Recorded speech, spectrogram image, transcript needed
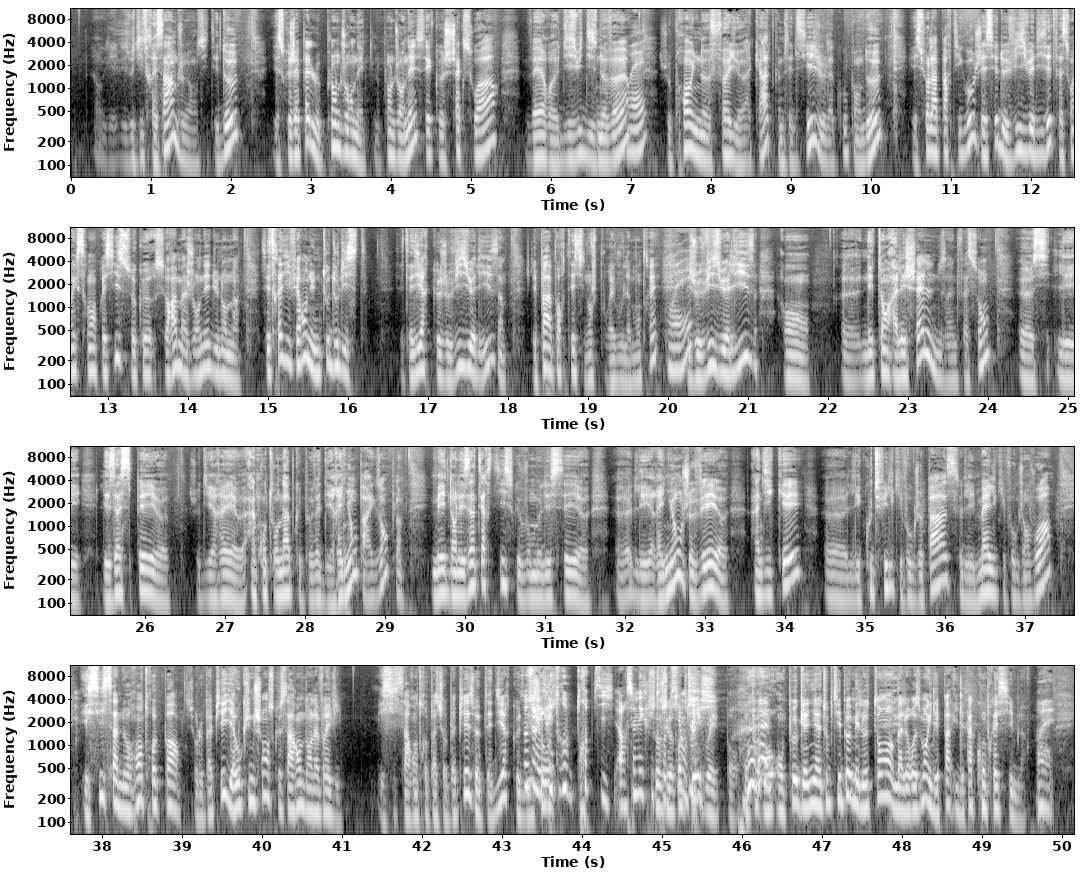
Il y a des outils très simples, je vais en citer deux. Il y a ce que j'appelle le plan de journée. Le plan de journée, c'est que chaque soir, vers 18-19 heures, je prends une feuille A4 comme celle-ci, je la coupe en deux, et sur la partie gauche, j'essaie de visualiser de façon extrêmement précise ce que sera ma journée du lendemain. C'est très différent d'une to-do list. C'est-à-dire que je visualise, je ne l'ai pas apporté, sinon je pourrais vous la montrer, je visualise en euh, étant à l'échelle, d'une certaine façon, euh, les, les, aspects euh, je dirais, euh, incontournables que peuvent être des réunions, par exemple. Mais dans les interstices que vont me laisser euh, euh, les réunions, je vais indiquer les coups de fil qu'il faut que je passe, les mails qu'il faut que j'envoie. Et si ça ne rentre pas sur le papier, il n'y a aucune chance que ça rentre dans la vraie vie. Et si ça rentre pas sur le papier, ça veut peut-être dire que Sauf des si on écrit trop, petit. Alors si on écrit trop, petit, on, peut, gagner un tout petit peu, mais le temps, malheureusement, il n'est pas, il est pas compressible.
